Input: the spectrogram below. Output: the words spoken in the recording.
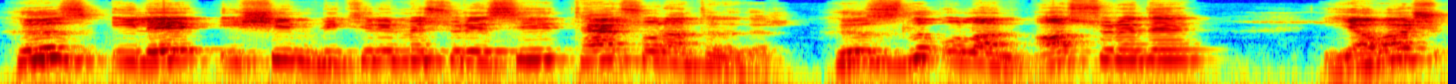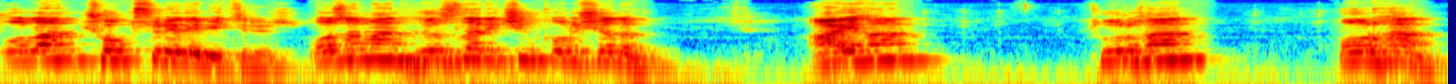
Hız ile işin bitirilme süresi ters orantılıdır. Hızlı olan az sürede, yavaş olan çok sürede bitirir. O zaman hızlar için konuşalım. Ayhan, Turhan, Orhan.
